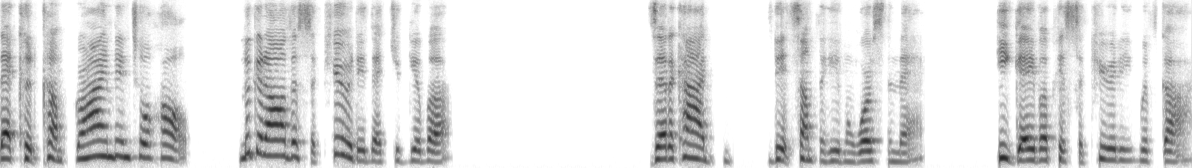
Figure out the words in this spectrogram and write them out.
that could come grinding to a halt. Look at all the security that you give up. Zedekiah did something even worse than that. He gave up his security with God.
